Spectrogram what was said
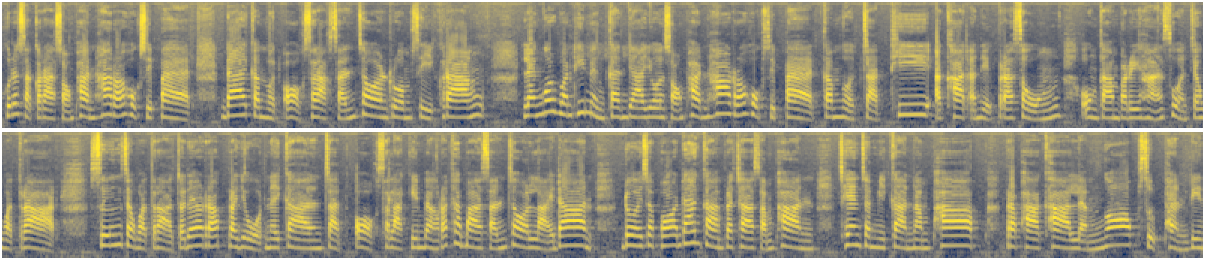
พุทธศักราช2568 ได้กำหนดออกสลากสัญจรรวม 4 ครั้ง และงวดวันที่ 1 กันยายน 2568 กำหนดจัดที่อาคารอเนกประสงค์ องค์การบริหารส่วนจังหวัดตราด ซึ่งจังหวัดตราดจะได้รับประโยชน์ในการจัดออกสลากกินแบ่งรัฐบาลสัญจรหลายด้าน โดยเฉพาะด้านการประชาสัมพันธ์ เช่นจะมีการนำภาพ ประภาคารแหลมงอบสุดแผ่นดิน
